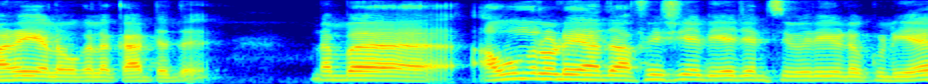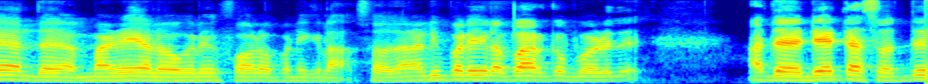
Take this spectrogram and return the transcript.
மழை அளவுகளை காட்டுது. நம்ம அவங்களுடைய அந்த அஃபிஷியல் ஏஜென்சி வெளியிடக்கூடிய அந்த மழை அளவுகளை ஃபாலோ பண்ணிக்கலாம். ஸோ அதன் அடிப்படையில் பார்க்கும் பொழுது அந்த டேட்டாஸ் வந்து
